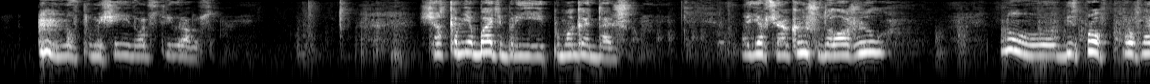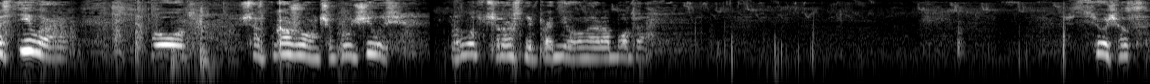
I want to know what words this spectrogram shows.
но в помещении 23 градуса. Сейчас ко мне батя приедет помогать дальше. Я вчера крышу доложил, ну, без проф, профнастила. Вот. Сейчас покажу вам, что получилось. Ну вот вчерашняя проделанная работа. Все, сейчас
